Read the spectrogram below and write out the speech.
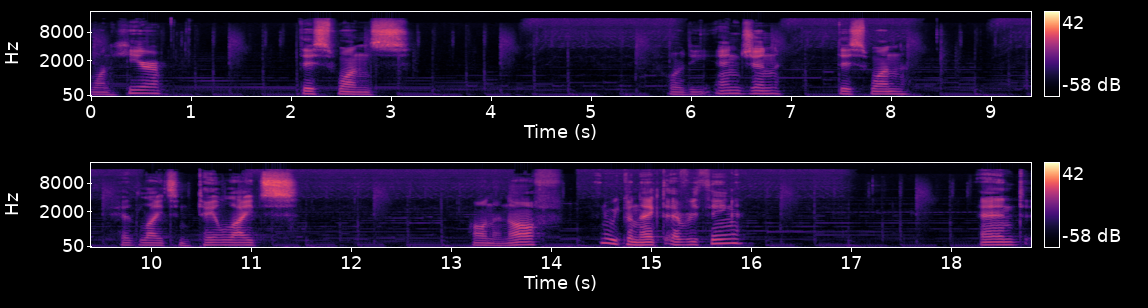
one here. This one's for the engine. This one, headlights and tail lights, on and off. And we connect everything. And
